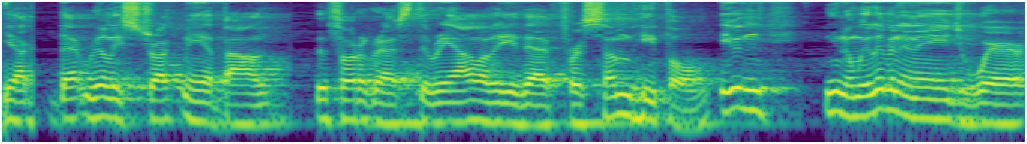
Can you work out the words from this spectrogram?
yeah, that really struck me about the photographs, the reality that for some people, even, you know, we live in an age where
